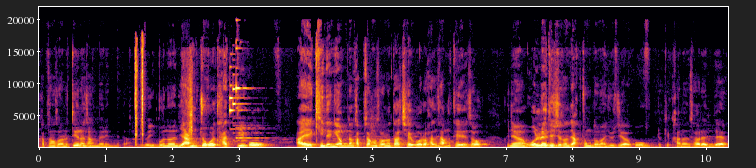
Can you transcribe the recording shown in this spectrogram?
갑상선을 띄는 장면입니다. 그래서 이분은 양쪽을 다 띄고 아예 기능이 없는 갑상선은 다 제거를 한 상태에서 그냥 원래 드시던 약 정도만 유지하고 이렇게 가는 사례인데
